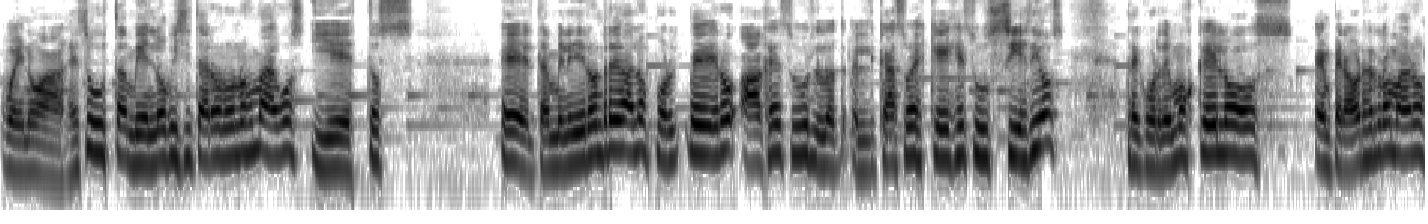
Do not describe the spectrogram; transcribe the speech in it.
bueno, a Jesús también lo visitaron unos magos y estos él también le dieron regalos, pero a Jesús, el caso es que Jesús sí es Dios. Recordemos que los emperadores romanos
